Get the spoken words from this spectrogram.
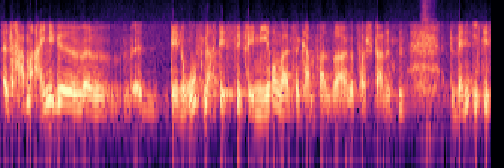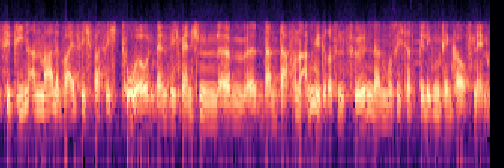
es haben einige äh, den Ruf nach Disziplinierung als eine Kampfansage verstanden. Wenn ich Disziplin anmahne, weiß ich, was ich tue. Und wenn sich Menschen ähm, dann davon angegriffen fühlen, dann muss ich das billigend in Kauf nehmen.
